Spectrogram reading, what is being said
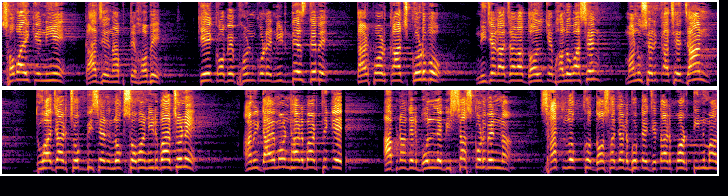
সবাইকে নিয়ে কাজে নামতে হবে। কে কবে ফোন করে নির্দেশ দেবে, তারপর কাজ করব। নিজেরা যারা দলকে ভালোবাসেন মানুষের কাছে যান দু হাজার চব্বিশের লোকসভা নির্বাচনে আমি ডায়মন্ড হারবার থেকে আপনাদের বললে বিশ্বাস করবেন না, সাত লক্ষ দশ হাজার ভোটে জেতার পর তিন মাস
